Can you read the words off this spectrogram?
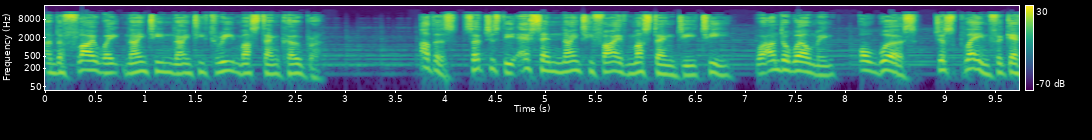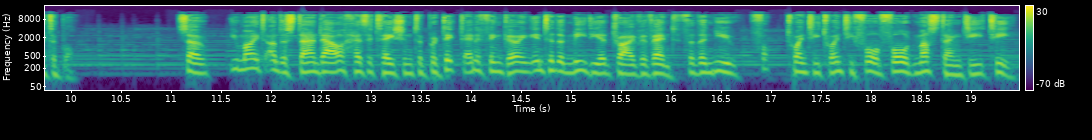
and the flyweight 1993 Mustang Cobra. Others, such as the SN95 Mustang GT, were underwhelming, or worse, just plain forgettable. So, you might understand our hesitation to predict anything going into the media drive event for the new 2024 Ford Mustang GT.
